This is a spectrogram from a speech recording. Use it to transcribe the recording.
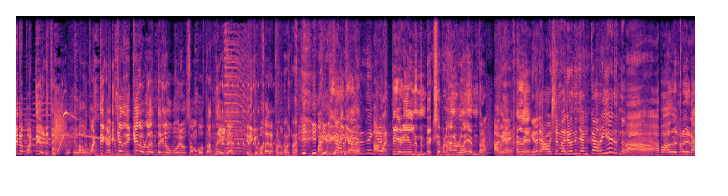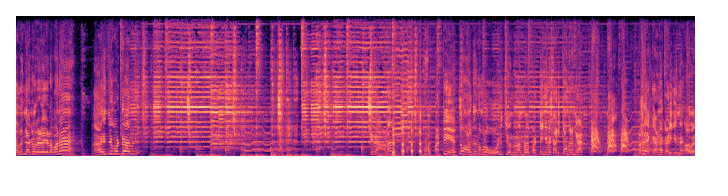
എന്റെ പട്ടി കടിച്ച്. അപ്പൊ പട്ടി കടിക്കാതിരിക്കാനുള്ള എന്തെങ്കിലും ഉപ- ഒരു സംഭവം തന്നു കഴിഞ്ഞാൽ എനിക്ക് ഉപകാരപ്പെടും. പട്ടി കടിക്കാതെ. പട്ടി കടിയിൽ നിന്നും രക്ഷപ്പെടാനുള്ള യന്ത്രം. അതെ. അല്ലേ? ഇങ്ങനെ ഒരു ആവശ്യം വരുമെന്ന് ഞങ്ങൾക്ക് അറിയായിരുന്നു ആ അപ്പൊ അത് അത് ഞങ്ങൾ മോനെ അഞ്ചു അത്. ഇതാണ്. പട്ടി ഏറ്റവും ആദ്യം നമ്മൾ ഓടിച്ചു വന്ന് നമ്മളെ പട്ടി ഇങ്ങനെ കടിക്കാൻ വരുമ്പോ ഇവിടെയൊക്കെയാണ് കടിക്കുന്നത്. അതെ.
